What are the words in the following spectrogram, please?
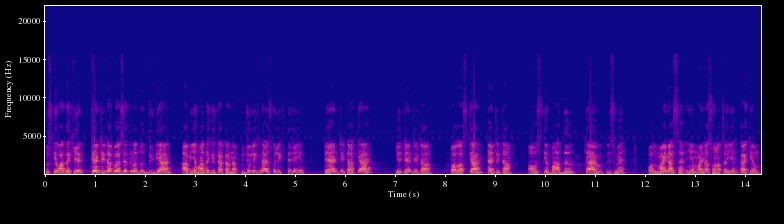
उसके बाद देखिए टेन टीटा पर ऐसे इतना दूध दिया है। अब यहाँ देखिए क्या करना है। जो लिखना है उसको लिखते जाइए। टेन टीटा क्या है? ये टेन टीटा प्लस क्या है? टेन टीटा और उसके बाद क्या है इसमें? पल माइनस है, यहाँ माइनस होना चाहिए क्या कि हम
